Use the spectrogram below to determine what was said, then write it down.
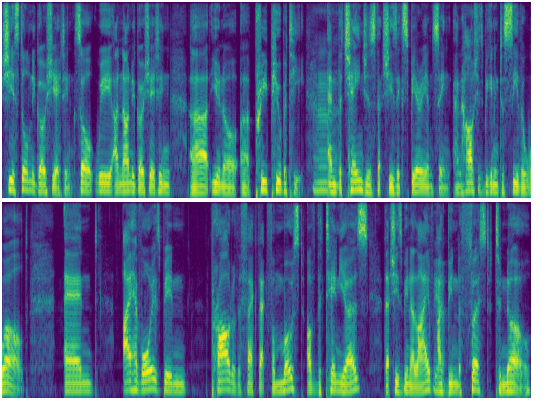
she is still negotiating. So we are now negotiating, uh, you know, uh, pre-puberty and the changes that she's experiencing and how she's beginning to see the world. And I have always been proud of the fact that for most of the 10 years that she's been alive, I've been the first to know.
